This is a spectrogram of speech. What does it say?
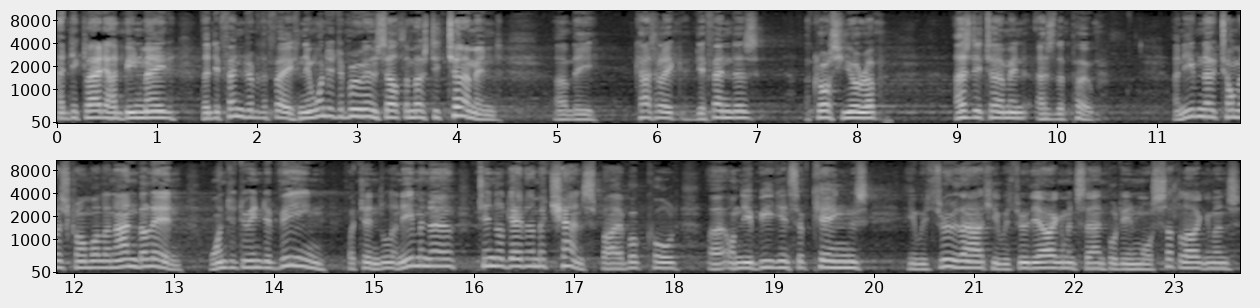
had declared he had been made the defender of the faith, and he wanted to prove himself the most determined of the Catholic defenders across Europe, as determined as the Pope. And even though Thomas Cromwell and Anne Boleyn wanted to intervene for Tyndale, and even though Tyndale gave them a chance by a book called uh, On the Obedience of Kings, he withdrew that, he withdrew the arguments there and put in more subtle arguments.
